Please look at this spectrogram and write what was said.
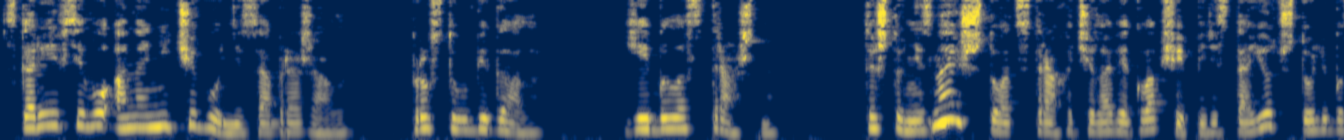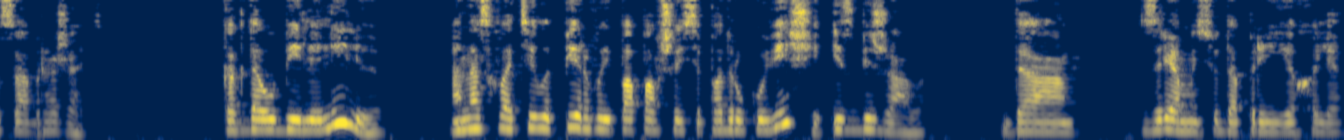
Скорее всего, она ничего не соображала, просто убегала. Ей было страшно. Ты что, не знаешь, что от страха человек вообще перестает что-либо соображать? Когда убили Лилию, она схватила первые попавшиеся под руку вещи и сбежала. — Да, зря мы сюда приехали,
